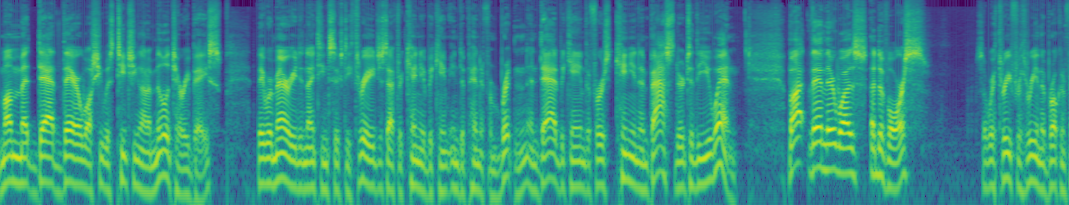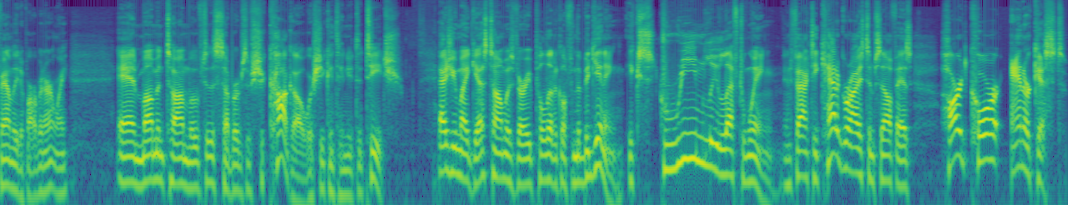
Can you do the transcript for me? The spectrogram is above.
Mum met dad there while she was teaching on a military base. They were married in 1963, just after Kenya became independent from Britain, and Dad became the first Kenyan ambassador to the UN. But then there was a divorce. So we're three for three in the broken family department, aren't we? And Mum and Tom moved to the suburbs of Chicago, where she continued to teach. As you might guess, Tom was very political from the beginning, extremely left wing. In fact, he categorized himself as hardcore anarchist.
